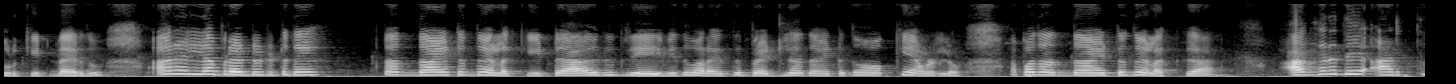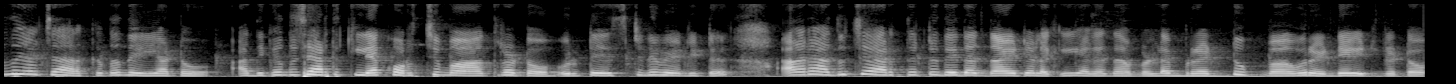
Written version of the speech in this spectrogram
നുറുക്കിയിട്ടുണ്ടായിരുന്നു. അങ്ങനെ എല്ലാ ബ്രെഡ് ഇട്ടിട്ട് ദേ നന്നായിട്ടൊന്ന് ഇളക്കിയിട്ട് ആ ഒരു ഗ്രേവി എന്ന് പറയുന്നത് ബ്രെഡിൽ നന്നായിട്ടൊന്ന് ഓക്കെ ആവണമല്ലോ അപ്പോൾ നന്നായിട്ടൊന്ന് ഇളക്കുക. അങ്ങനെ ദേ അടുത്തത് ഞാൻ ചേർക്കുന്ന നെയ്യ് കേട്ടോ അധികമൊന്നും ചേർത്തിട്ടില്ല. കുറച്ച് മാത്രം കേട്ടോ ഒരു ടേസ്റ്റിന് വേണ്ടിയിട്ട്. അങ്ങനെ അതും ചേർത്തിട്ട് ദേ നന്നായിട്ട് ഇളക്കി. അങ്ങനെ നമ്മളുടെ ബ്രെഡ് ഉപ്മാവ് റെഡി ആയിട്ടുണ്ട് കേട്ടോ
